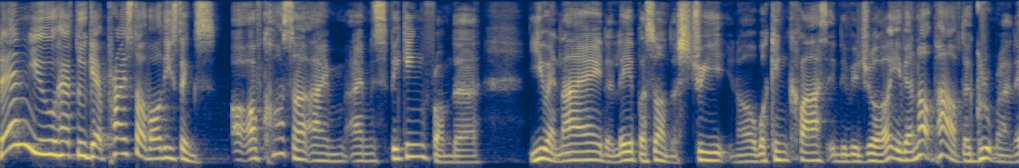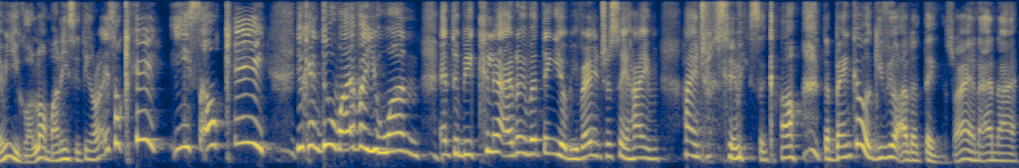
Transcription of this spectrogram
then you have to get priced out of all these things. Of course, uh, I'm I'm speaking from the you and I, the layperson on the street, you know, working class individual. If you're not part of the group, right, I mean, you got a lot of money sitting around. It's okay It's okay. You can do whatever you want. And to be clear, I don't even think you'll be very interested in high, high interest savings account. The banker will give you other things, right? And, and I,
